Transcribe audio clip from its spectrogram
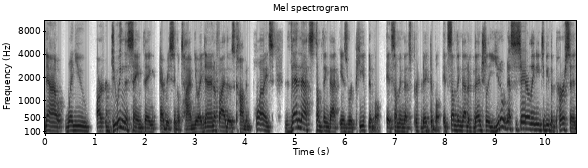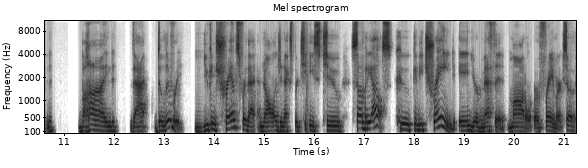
Now, when you are doing the same thing every single time, you identify those common points, then that's something that is repeatable. It's something that's predictable. It's something that eventually you don't necessarily need to be the person behind that delivery. You can transfer that knowledge and expertise to somebody else who can be trained in your method, model, or framework. So,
